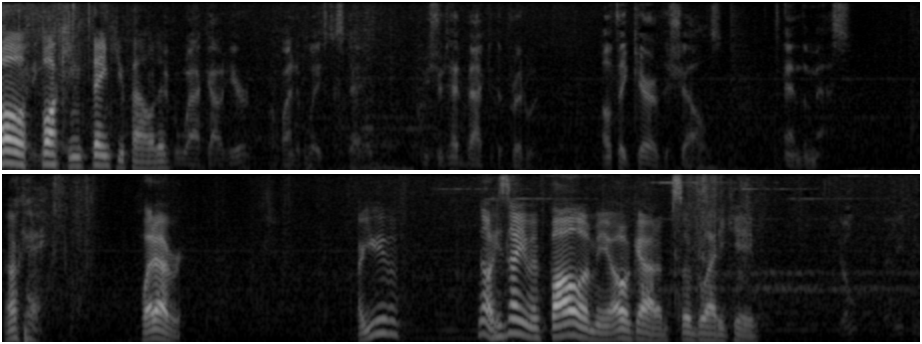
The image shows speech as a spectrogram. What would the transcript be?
Oh, fucking thank you, Paladin. Bivouac out here, or find a place to stay. You should head back to the Prydwen. I'll take care of the shells. And the mess. Okay. Whatever. Are you even... No, he's not even following me. Oh god, I'm so glad he came. Don't leave anything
